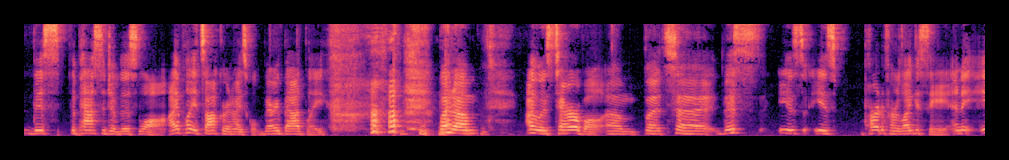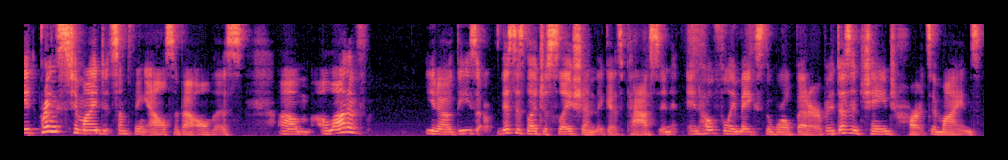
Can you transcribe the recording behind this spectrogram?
this the passage of this law. I played soccer in high school very badly, but um, I was terrible. Um, but uh, this is is part of her legacy, and it, it brings to mind something else about all this. Um, a lot of you know these are, this is legislation that gets passed and and hopefully makes the world better but it doesn't change hearts and minds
